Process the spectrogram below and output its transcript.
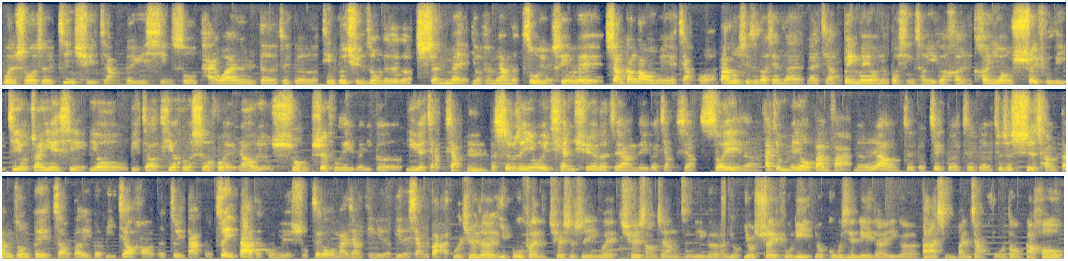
问说这金曲奖对于形塑台湾的这个听歌群众的这个审美有什么样的作用？是因为像刚刚我们也讲过，大陆其实到现在来讲，并没有能够形成一个很很有说服力，既有专业性又比较贴合社会，然后有说说服力的一个音乐奖项。嗯，那是不是因为欠缺了这样的一个奖项，所以呢，他就没有办法能让这个这个这个就是市场当中可以找到一个比较好的最大公最大的公约数？这个我蛮想听你的你的想法。我觉得一部分确实是因为缺少这样子一个有有说服力、有公信力的一个大型颁奖活动。然后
